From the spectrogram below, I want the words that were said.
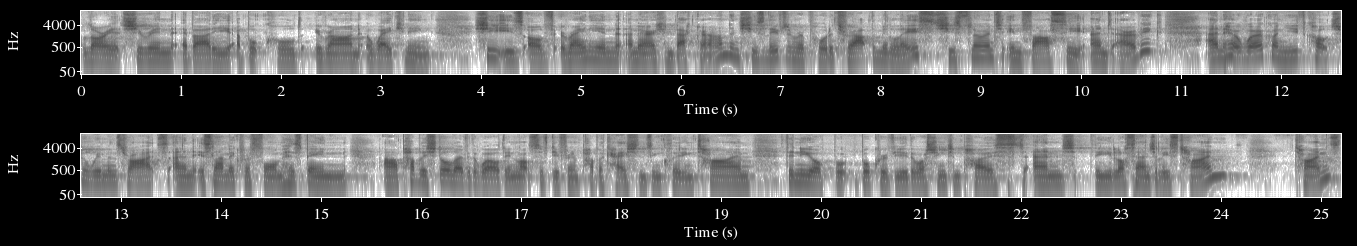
laureate Shirin Ebadi a book called Iran Awakening. She is of Iranian American background and she's lived and reported throughout the Middle East. She's fluent in Farsi and Arabic, and her work on youth culture, women's rights, and Islamic reform has been uh, published all over the world in lots of different publications, including Time, the New York Book, Book Review, the Washington Post, and the Los Angeles Times. Times.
